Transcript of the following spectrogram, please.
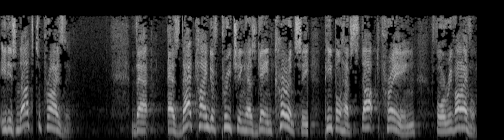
It is not surprising that as that kind of preaching has gained currency, people have stopped praying for revival.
